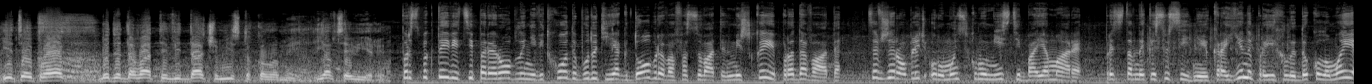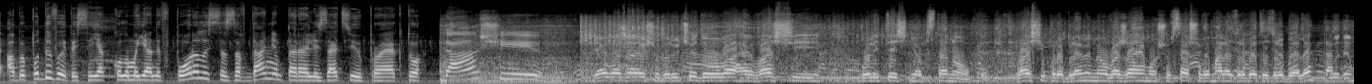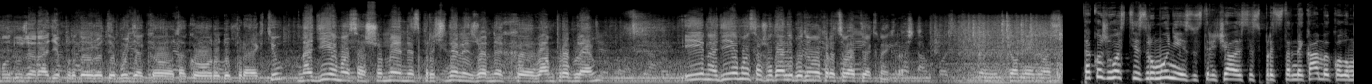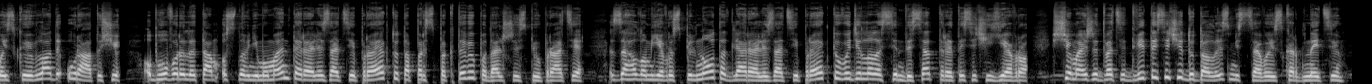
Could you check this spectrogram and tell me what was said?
і цей проект буде давати віддачу місту Коломиї. Я в це вірю. В перспективі ці перероблені відходи будуть як добрива фасувати в мішки і продавати. Це вже роблять у румунському місті Баямари. Представники сусідньої країни приїхали до Коломиї, аби подивитися, як коломияни впоралися з завданням та реалізацією проекту. Да, și Я вважаю, що беручи до уваги ваші політичні обстановки, ваші проблеми, ми вважаємо, що все, що ви мали зробити, зробили. Будемо дуже раді продовжувати будь-якого такого роду проєктів. Надіємося, що ми не спричинили жодних е, вам проблем. І надіємося, що далі будемо працювати як найкраще. Також гості з Румунії зустрічалися з представниками коломийської влади у ратуші. Обговорили там основні моменти реалізації проекту та перспективи подальшої співпраці. Загалом євроспільнота для реалізації проекту виділила 73 тисячі євро. Ще майже 22 тисячі додали з місцевої скарбниці.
